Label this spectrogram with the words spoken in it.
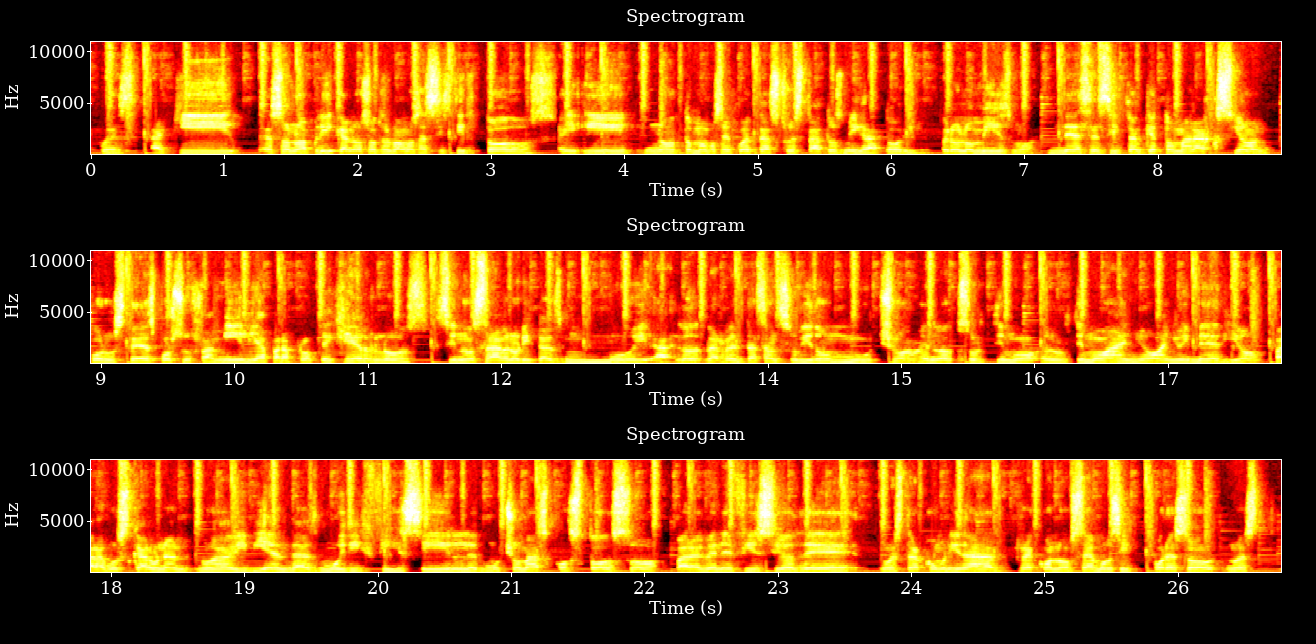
pues aquí eso no aplica. Nosotros vamos a asistir todos y, y no tomamos en cuenta su estatus migratorio. Pero lo mismo, necesitan que tomar acción por ustedes, por su familia, para protegerlos. Si no saben, ahorita es muy, uh, las rentas han subido mucho en los últimos, el último año, año y medio. Para buscar una nueva vivienda es muy difícil, mucho más costoso. Para el beneficio de nuestra comunidad reconocemos y por eso nuestra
